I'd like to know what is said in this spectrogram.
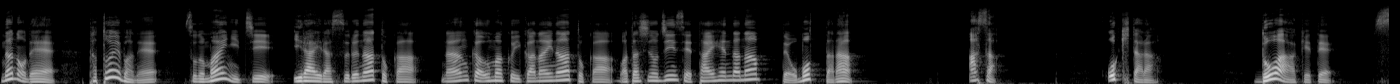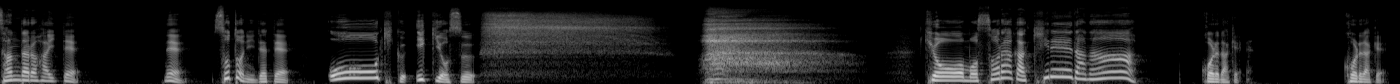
なので例えばねその毎日イライラするなとかなんかうまくいかないなとか私の人生大変だなって思ったら朝起きたらドア開けてサンダル履いてね外に出て大きく息を吸う。は あ今日も空が綺麗だな。これだけ。これだけ。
